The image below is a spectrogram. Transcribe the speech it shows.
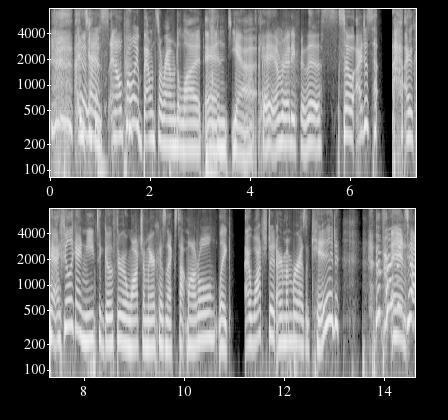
intense, and I'll probably bounce around a lot. And yeah, Okay, I'm ready for this. so I just, I, okay, I feel like I need to go through and watch America's Next Top Model like I watched it. I remember as a kid, The perfect And- time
